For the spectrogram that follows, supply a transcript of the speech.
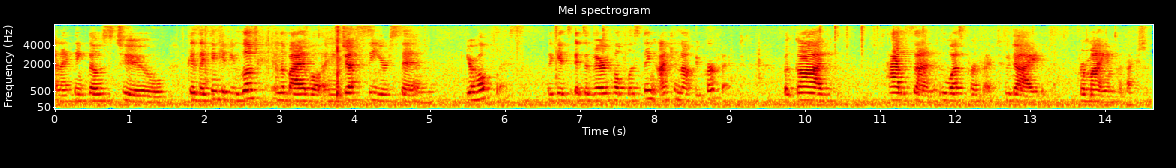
And I think those two, because I think if you look in the Bible and you just see your sin, you're hopeless. Like it's, it's a very hopeless thing. I cannot be perfect. But God had a son who was perfect, who died for my imperfections.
